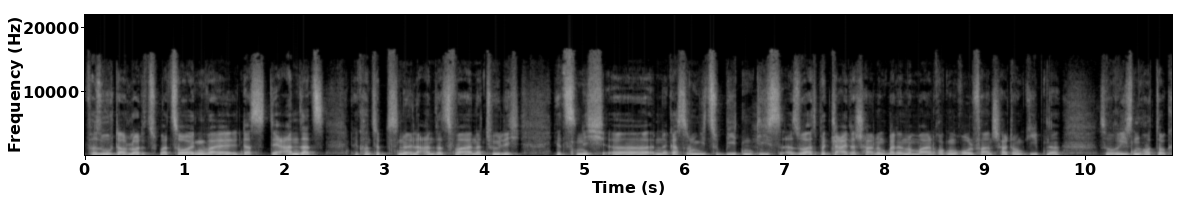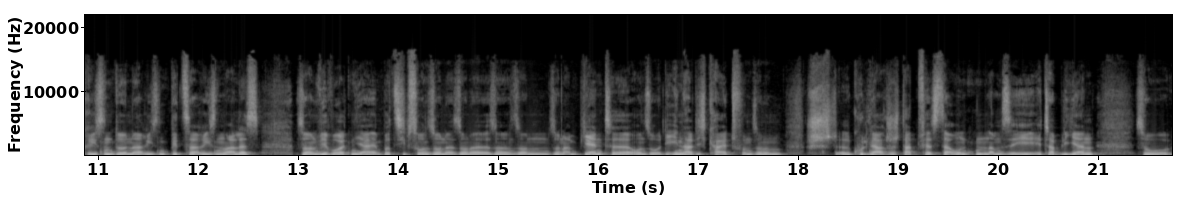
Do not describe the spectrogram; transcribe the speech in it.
versucht, auch Leute zu überzeugen, weil das der Ansatz, der konzeptionelle Ansatz war natürlich jetzt nicht äh, eine Gastronomie zu bieten, die es so also als Begleiterscheinung bei der normalen Rock'n'Roll-Veranstaltung gibt. Ne? So riesen Hotdog, riesen Döner, riesen Pizza, riesen alles, sondern wir wollten ja im Prinzip so, so, eine, so, eine, so, so, ein, so ein Ambiente und so die Inhaltlichkeit von so einem äh, kulinarischen Stadtfest da unten am See etablieren. So,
